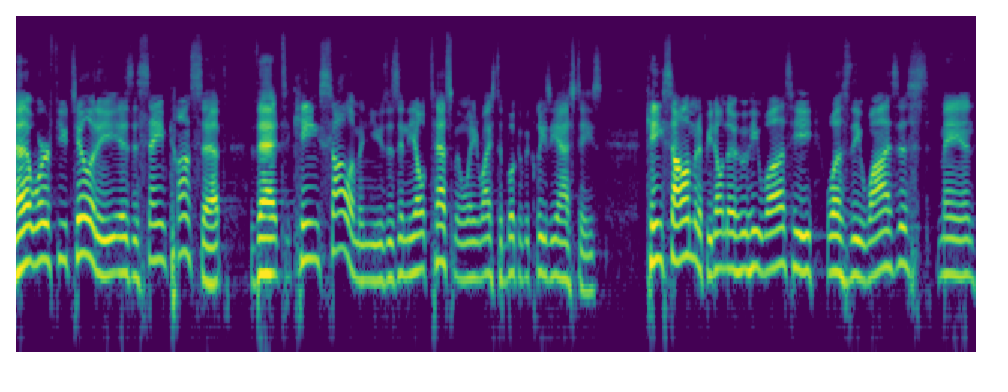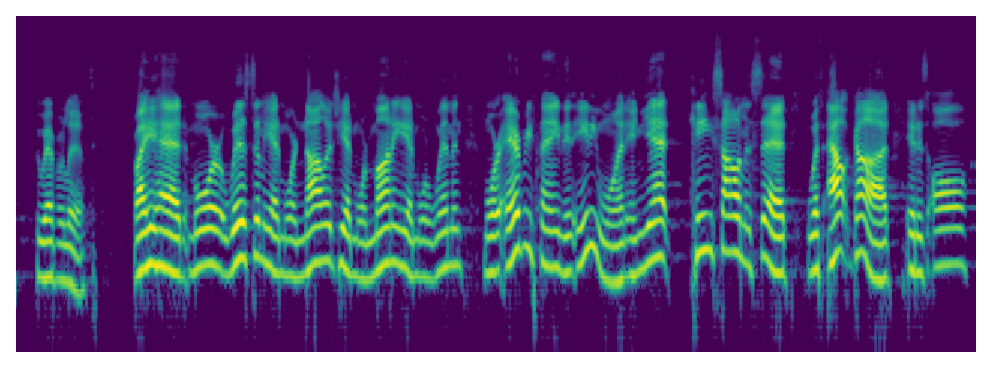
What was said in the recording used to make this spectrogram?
Now, that word futility is the same concept that King Solomon uses in the Old Testament when he writes the book of Ecclesiastes. King Solomon, if you don't know who he was, he was the wisest man who ever lived. Right? He had more wisdom, he had more knowledge, he had more money, he had more women, more everything than anyone, and yet King Solomon said, without God, it is all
